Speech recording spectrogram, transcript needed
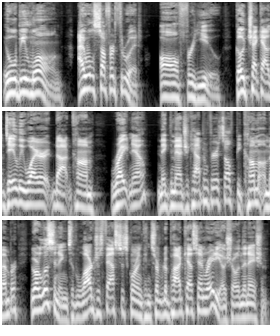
It will be long. I will suffer through it, all for you. Go check out dailywire.com right now. Make the magic happen for yourself. Become a member. You are listening to the largest, fastest growing conservative podcast and radio show in the nation.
